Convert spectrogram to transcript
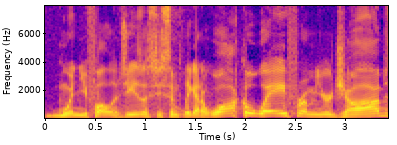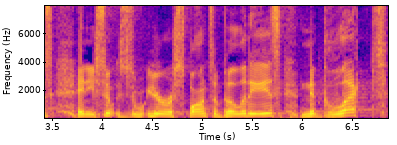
when you follow Jesus, you simply got to walk away from your jobs and you, your responsibilities, neglect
